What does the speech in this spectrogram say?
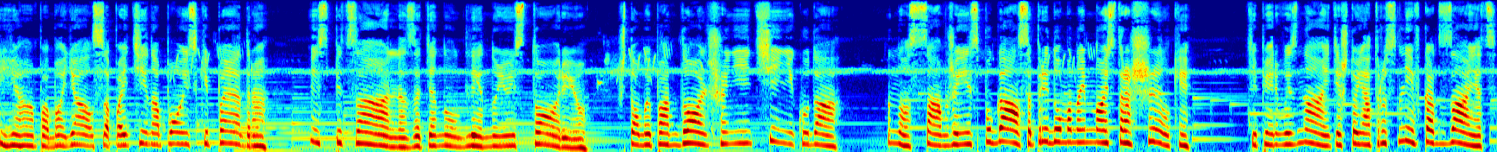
Я побоялся пойти на поиски Педра и специально затянул длинную историю, чтобы подольше не идти никуда. Но сам же испугался придуманной мной страшилки. Теперь вы знаете, что я труслив как заяц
